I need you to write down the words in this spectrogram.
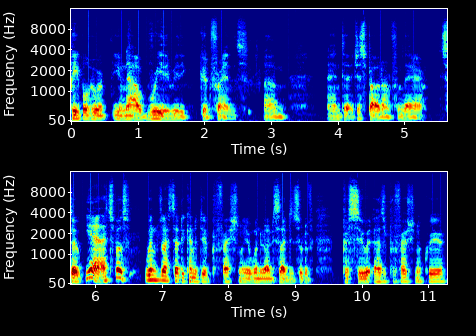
people who are you know now really really good friends, um, and uh, just sprouted on from there. So yeah, I suppose when did I start to kind of do it professionally, or when did I decide to sort of pursue it as a professional career?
